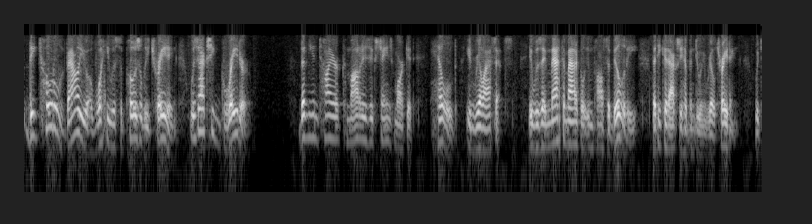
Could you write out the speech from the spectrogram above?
the total value of what he was supposedly trading was actually greater than the entire commodities exchange market held in real assets. It was a mathematical impossibility that he could actually have been doing real trading, which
